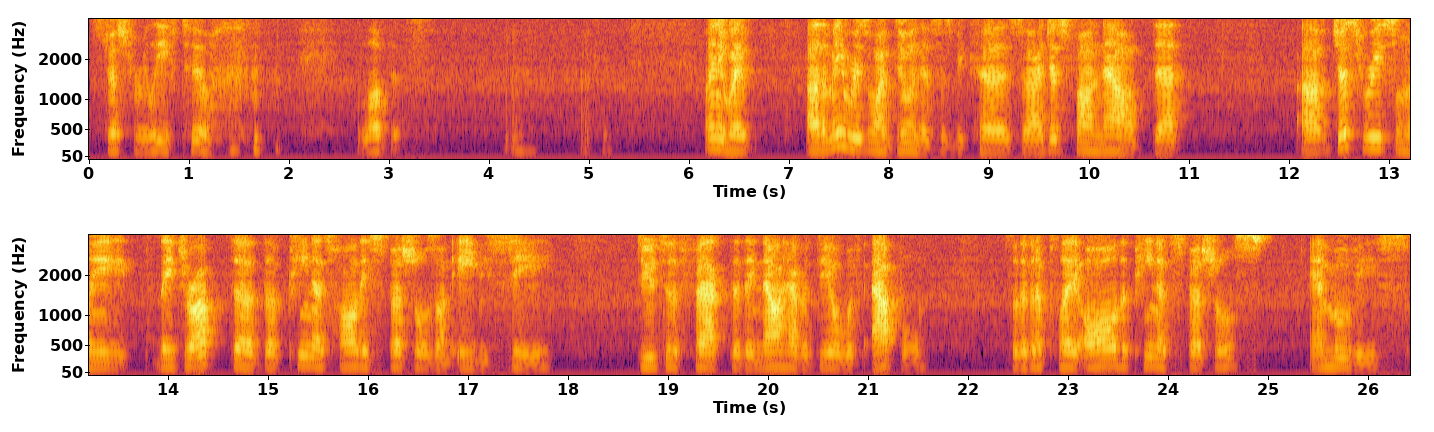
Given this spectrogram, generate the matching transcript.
stress relief too. Love this. Okay. Well, anyway, uh, the main reason why I'm doing this is because uh, I just found out that uh, just recently they dropped the, the Peanuts holiday specials on ABC due to the fact that they now have a deal with Apple. So they're going to play all the Peanuts specials and movies.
